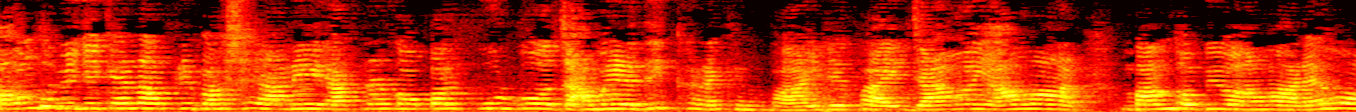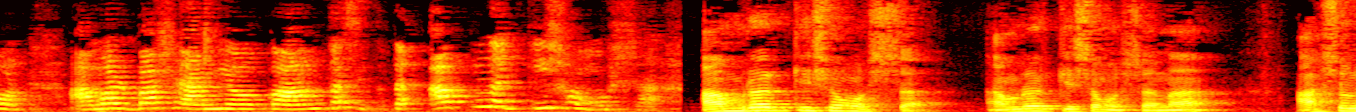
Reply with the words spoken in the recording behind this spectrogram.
বান্ধবীকে কেন আপনি বাসায় আনে আপনার কপাল পূর্ব জামাইয়ের দীক্ষা রাখেন। ভাই রে ভাই জামাই আমার বান্ধবীও আমার। এখন আমার বাসায় আমি ওকে আনতাছি তা আপনার কি সমস্যা? আমরার কি সমস্যা? আমরার কি সমস্যা না? আসল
